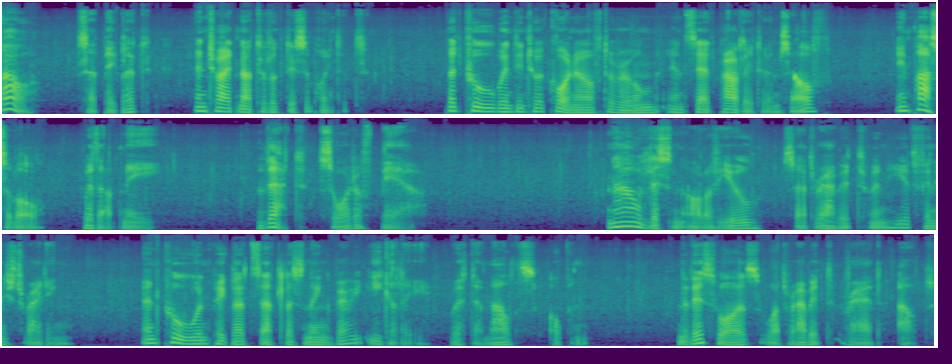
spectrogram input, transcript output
Oh, said Piglet, and tried not to look disappointed. But Pooh went into a corner of the room and said proudly to himself, Impossible without me. That sort of bear. Now listen, all of you, said Rabbit when he had finished writing. And Pooh and Piglet sat listening very eagerly, with their mouths open. This was what Rabbit read out.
